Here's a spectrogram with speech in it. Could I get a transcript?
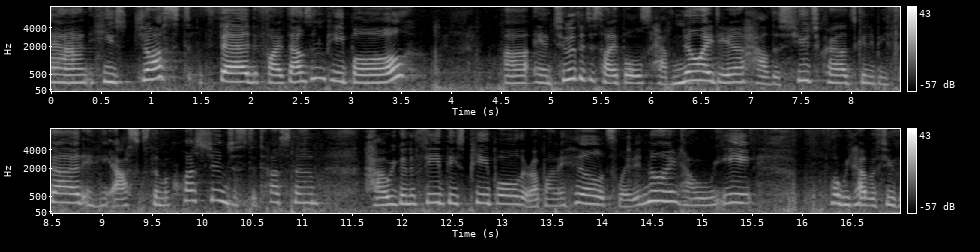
and he's just fed 5,000 people. Uh, and two of the disciples have no idea how this huge crowd's going to be fed, and he asks them a question just to test them. How are we going to feed these people? They're up on a hill, it's late at night, how will we eat? Well, we have a few,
